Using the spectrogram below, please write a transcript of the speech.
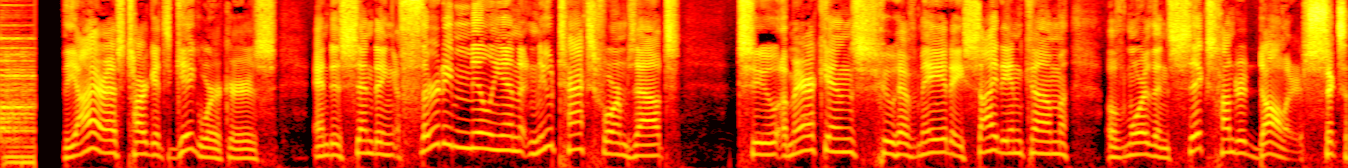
The IRS targets gig workers and is sending 30 million new tax forms out to Americans who have made a side income of more than $600 Six.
